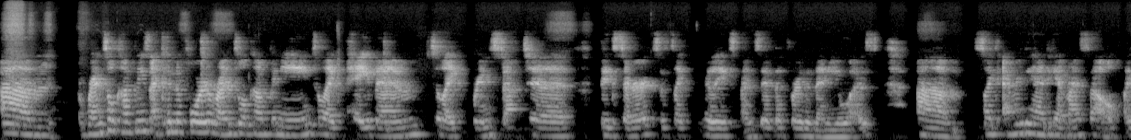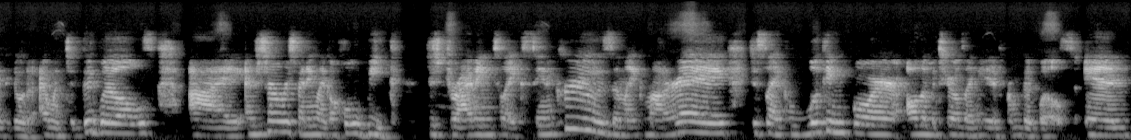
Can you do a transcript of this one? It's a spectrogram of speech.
Um, rental companies, I couldn't afford a rental company to like pay them to like bring stuff to Big Sur because it's like really expensive. That's where the venue was. Um, so like everything I had to get myself. I go to. I went to Goodwills. I I just remember spending like a whole week just driving to like Santa Cruz and like Monterey, just like looking for all the materials I needed from Goodwills. And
